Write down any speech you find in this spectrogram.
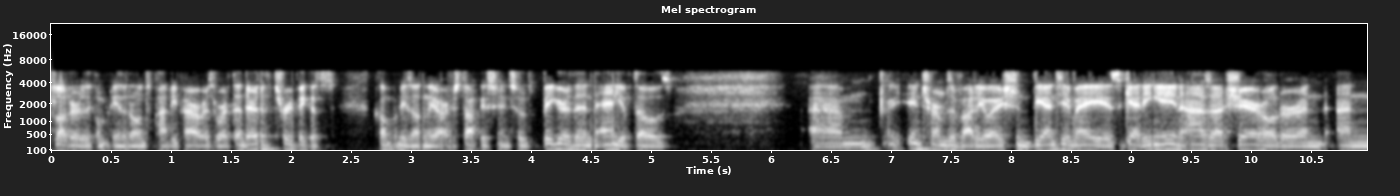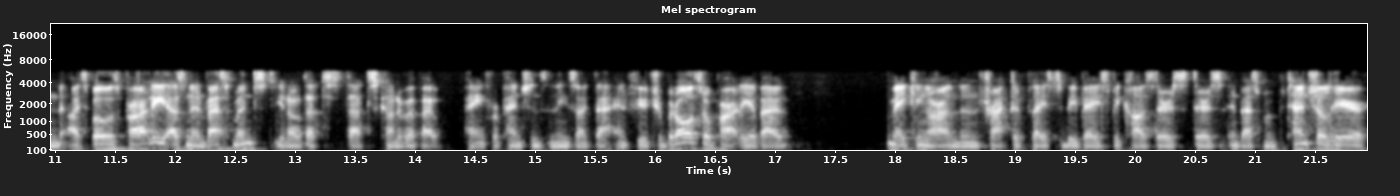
Flutter, the company that owns Paddy Power, is worth. And they're the three biggest companies on the Irish Stock Exchange. So it's bigger than any of those. Um, in terms of valuation, the NTMA is getting in as a shareholder, and and I suppose partly as an investment, you know, that's that's kind of about paying for pensions and things like that in future, but also partly about making Ireland an attractive place to be based because there's there's investment potential here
